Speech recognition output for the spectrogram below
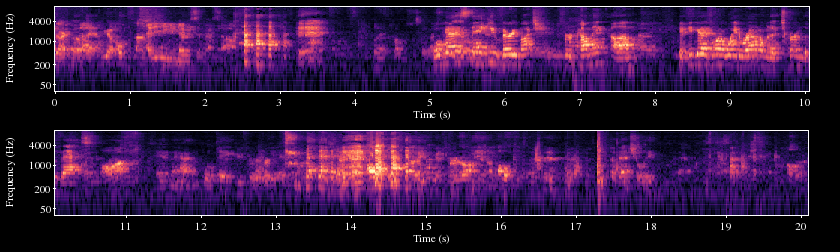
sorry about that. We got old stuff. I didn't even notice it myself. Well, guys, thank you very much for coming. Um, if you guys want to wait around, I'm going to turn the vax off, and that will take you forever. you're not going to turn it off. Eventually.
